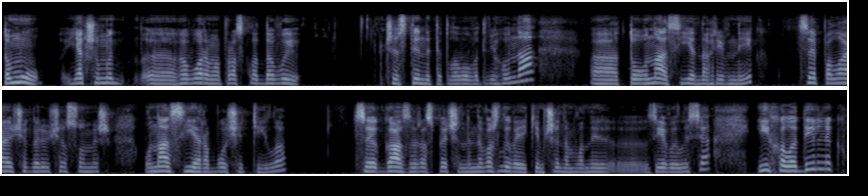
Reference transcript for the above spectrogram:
Тому, якщо ми е, говоримо про складові частини теплового двигуна, е, то у нас є нагрівник, це палаюча горюча суміш, у нас є робоче тіло, це гази розпечені, неважливо, яким чином вони е, з'явилися. І холодильник,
